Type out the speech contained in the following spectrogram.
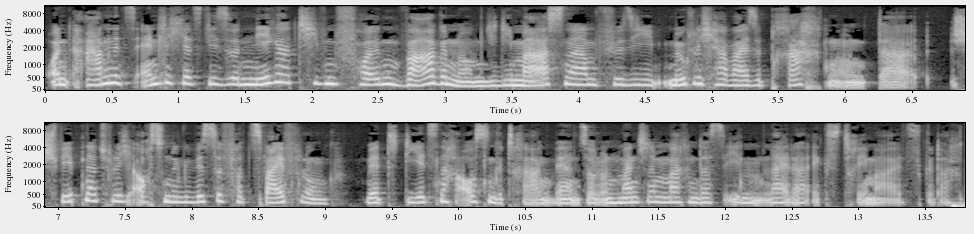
und haben letztendlich jetzt diese negativen Folgen wahrgenommen, die die Maßnahmen für sie möglicherweise brachten. Und da schwebt natürlich auch so eine gewisse Verzweiflung mit, die jetzt nach außen getragen werden soll. Und manche machen das eben leider extremer als gedacht.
